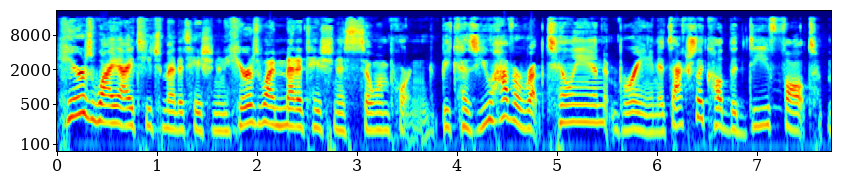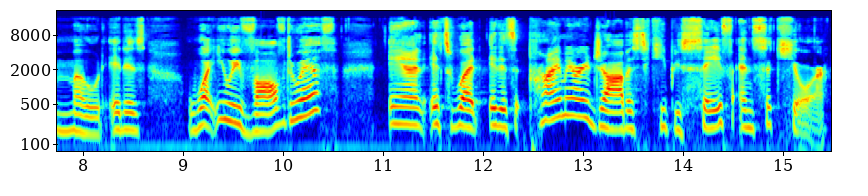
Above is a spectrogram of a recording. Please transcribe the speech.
Here's why I teach meditation, and here's why meditation is so important because you have a reptilian brain. It's actually called the default mode. It is what you evolved with, and it's what it is primary job is to keep you safe and secure.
